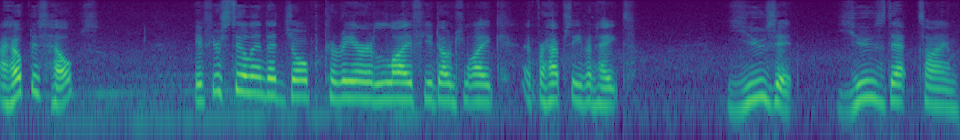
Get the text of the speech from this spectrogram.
I hope this helps. If you're still in that job, career, life you don't like, and perhaps even hate, use it. Use that time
